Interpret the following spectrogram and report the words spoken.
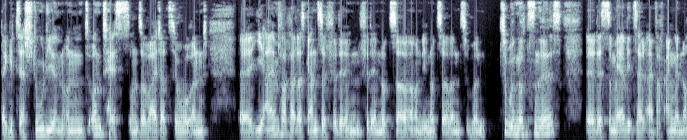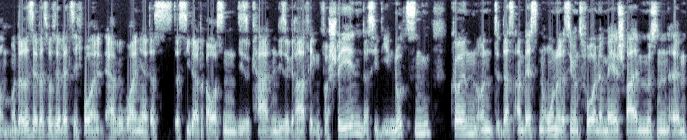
da gibt's ja Studien und, und Tests und so weiter zu. Und äh, je einfacher das Ganze für den, für den Nutzer und die Nutzerin zu, zu benutzen ist, äh, desto mehr wird's halt einfach angenommen. Und das ist ja das, was wir letztlich wollen. Ja, wir wollen ja, dass, dass sie da draußen diese Karten, diese Grafiken verstehen, dass sie die nutzen können und das am besten ohne, dass sie uns vorher eine Mail schreiben müssen, ähm,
